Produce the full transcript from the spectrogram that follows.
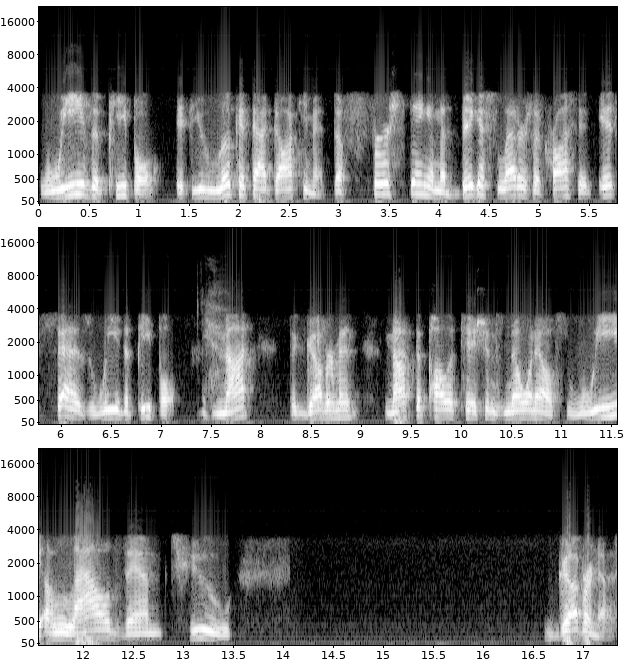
We the people. If you look at that document, the first thing in the biggest letters across it, it says we the people, not the government, not the politicians, no one else. We allow them to govern us,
